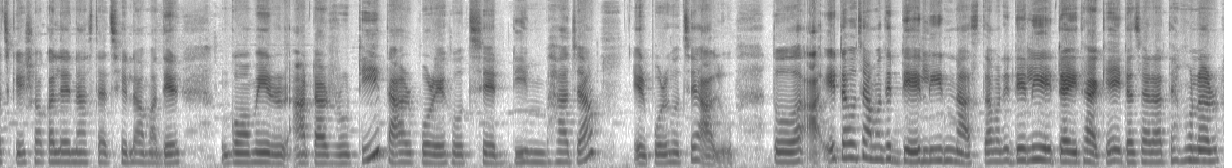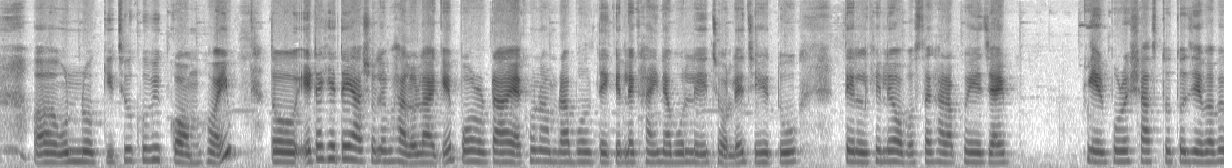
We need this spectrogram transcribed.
আজকে সকালের নাস্তা ছিল আমাদের গমের আটার রুটি, তারপরে হচ্ছে ডিম ভাজা এরপরে হচ্ছে আলু। তো এটা হচ্ছে আমাদের ডেলির নাস্তা মানে ডেলি এটাই থাকে। এটা ছাড়া তেমন আর অন্য কিছু খুবই কম হয়। তো, এটা খেতেই আসলে ভালো লাগে। পরোটা এখন আমরা বলতে গেলে খাই না বললেই চলে। যেহেতু তেল খেলে অবস্থা খারাপ হয়ে যায়। এরপরে স্বাস্থ্য তো যেভাবে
